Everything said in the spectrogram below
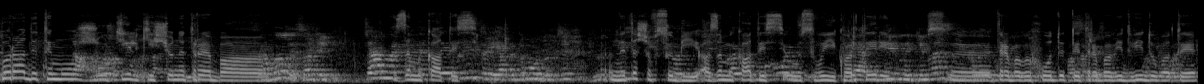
Порадити можу тільки, що не треба замикатись не те, що в собі, а замикатись у своїй квартирі. Е, Треба виходити, треба відвідувати.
